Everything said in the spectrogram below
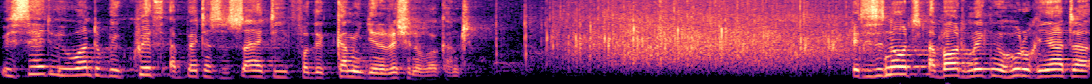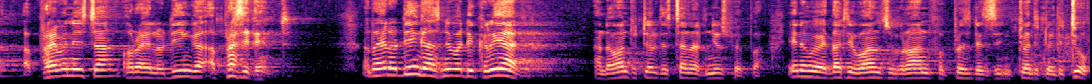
we said we want to bequeath a better society for the coming generation of our country. It is not about making Uhuru Kenyatta a prime minister or Raila Odinga a president. And Raila Odinga has never declared, and I want to tell the Standard newspaper, anywhere that he wants to run for presidency in 2022.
